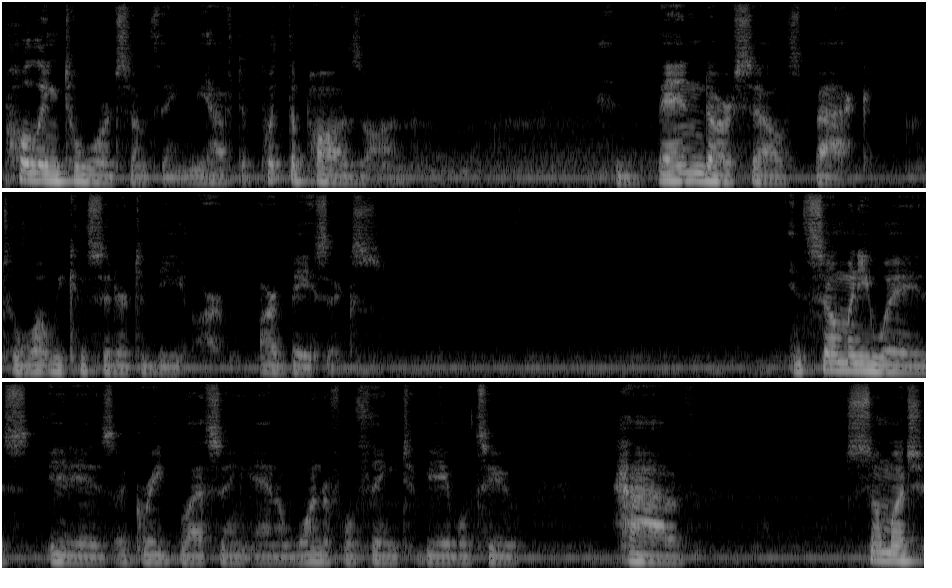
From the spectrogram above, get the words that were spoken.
pulling towards something, we have to put the pause on and bend ourselves back to what we consider to be our, our basics. In so many ways, it is a great blessing and a wonderful thing to be able to have so much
